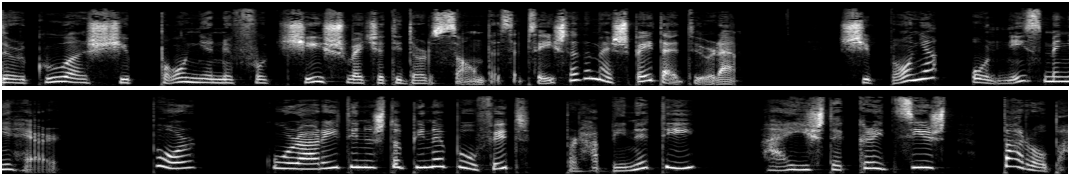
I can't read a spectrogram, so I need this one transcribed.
dërguan shqiponjën e fuqishme që t'i dorëzonte, sepse ishte dhe më e shpejta e tyre. Shqiponja u nis menjëherë. Por, kur arriti në shtëpinë e bufit, për habinë e tij, Ai ishte krejtësisht pa rroba.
